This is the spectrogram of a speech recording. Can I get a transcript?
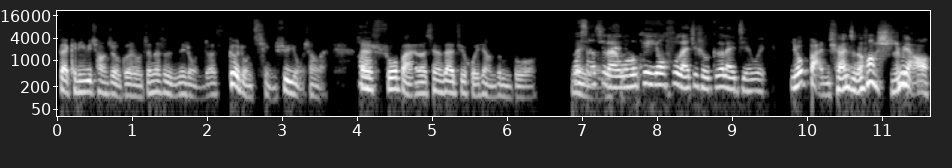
在 KTV 唱这首歌的时候，真的是那种你知道各种情绪涌上来。但说白了，现在再去回想这么多，我想起来，我们可以用《后来》这首歌来结尾。有版权，只能放十秒。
